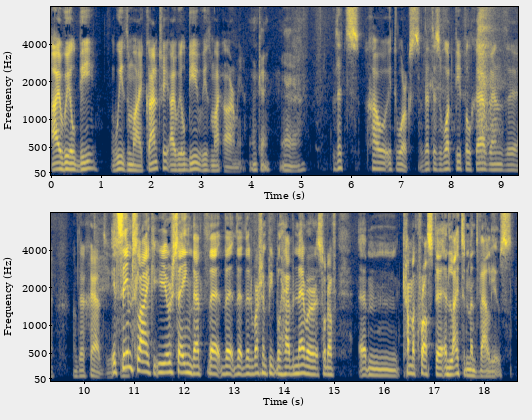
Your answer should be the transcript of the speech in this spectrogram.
I will be with my country, I will be with my army. Okay. Yeah, yeah. That's how it works. That is what people have in, the, their head. It see. seems like you're saying that the, the, the, the Russian people have never sort of um, come across the Enlightenment values.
